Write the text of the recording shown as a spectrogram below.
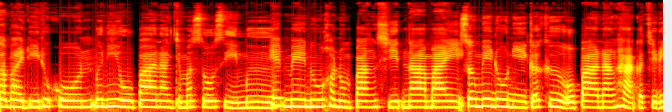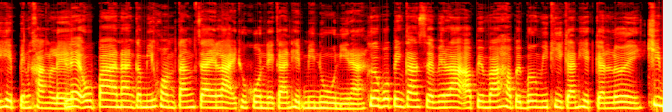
สบายดีทุกคน มื้อนี้โอป้านางจะมาโซสีมือเฮ็ดเมนูขนมปังชีสนาไหมซึ่งเมนูนี้ก็คือโอป้านางหากะจิได้เฮ็ดเป็นครั้งแรกและโอป้านางก็มีความตั้งใจหลายทุกคนในการเฮ็ดเมนูนี้นะ เพื่อบ่เป็นการเสียเวลาเอาเป็นว่าเฮาไปเบิ่งวิธีการเฮ็ดกันเลยครีม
